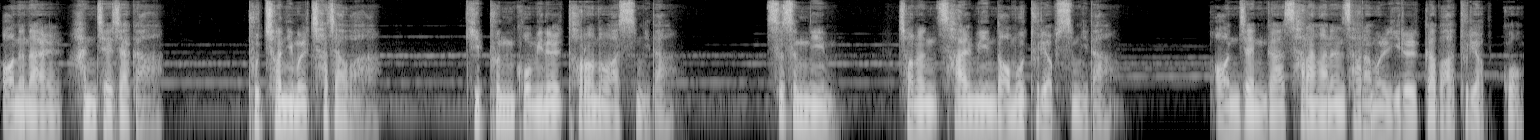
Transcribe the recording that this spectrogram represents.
어느 날 한 제자가 부처님을 찾아와 깊은 고민을 털어놓았습니다. 스승님, 저는 삶이 너무 두렵습니다. 언젠가 사랑하는 사람을 잃을까봐 두렵고,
